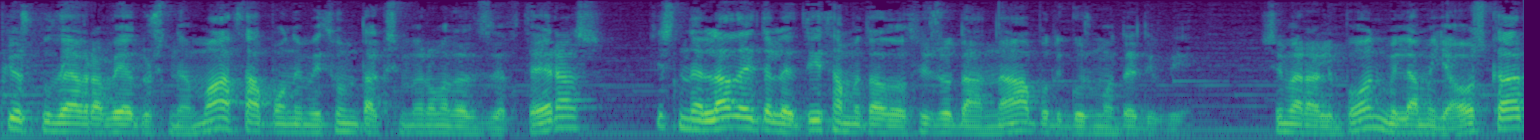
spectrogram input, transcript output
Πιο σπουδαία βραβεία του σινεμά θα απονεμηθούν τα ξημερώματα της Δευτέρας και στην Ελλάδα η τελετή θα μεταδοθεί ζωντανά από την Κοσμοτέ TV. Σήμερα λοιπόν μιλάμε για Όσκαρ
